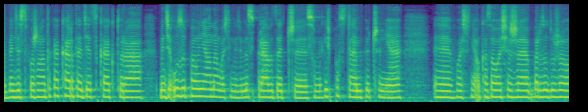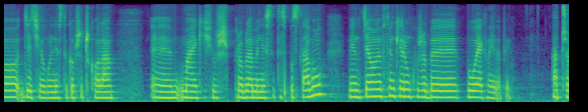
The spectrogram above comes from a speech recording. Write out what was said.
Y, Będzie stworzona taka karta dziecka, która będzie uzupełniana, właśnie będziemy sprawdzać, czy są jakieś postępy, czy nie. Właśnie okazało się, że bardzo dużo dzieci ogólnie z tego przedszkola ma jakieś już problemy niestety z postawą, więc działamy w tym kierunku, żeby było jak najlepiej. A czy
